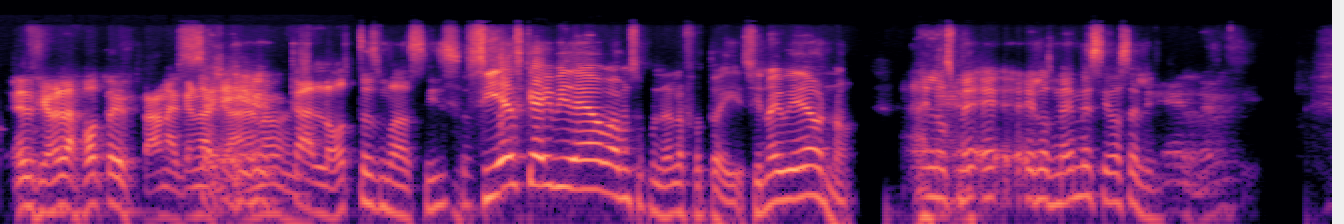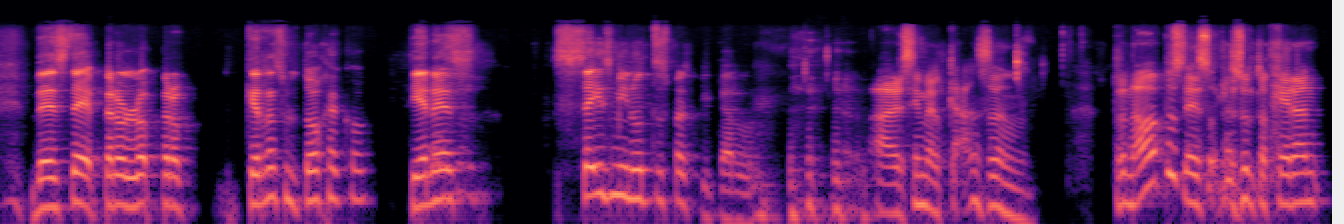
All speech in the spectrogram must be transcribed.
Enseñaron la foto y estaban acá en la Sí, calotes macizos. Si es que hay video, vamos a poner la foto ahí. Si no hay video, no. En los, me- eh, en los memes iba a salir. De este, pero, lo, pero, ¿qué resultó, Jacob? Tienes seis minutos para explicarlo. A ver si me alcanzan. Pero no, pues eso, resultó que eran,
